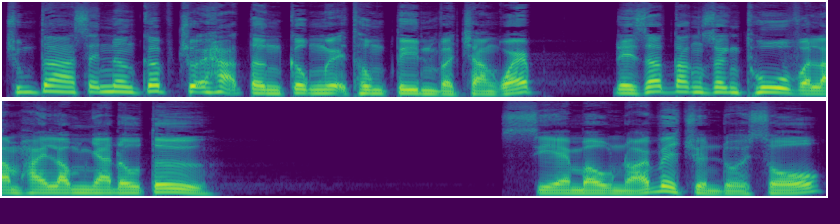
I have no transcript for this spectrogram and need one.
chúng ta sẽ nâng cấp chuỗi hạ tầng công nghệ thông tin và trang web để gia tăng doanh thu và làm hài lòng nhà đầu tư. CMO nói về chuyển đổi số.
